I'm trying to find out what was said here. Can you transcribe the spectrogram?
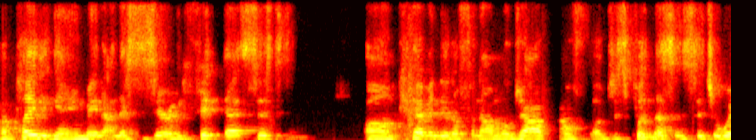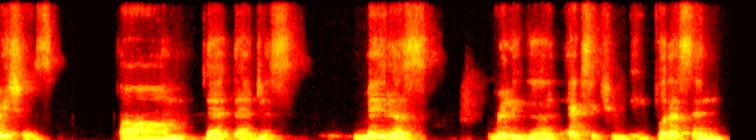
to play the game may not necessarily fit that system. Um, Kevin did a phenomenal job of, of, just putting us in situations um, that that just made us really good execute. He put us in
